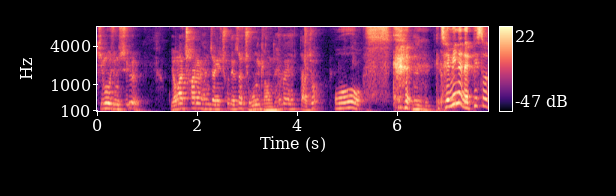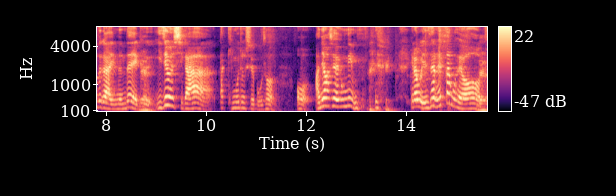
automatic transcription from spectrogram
김호중 씨를 영화 촬영 현장에 초대해서 좋은 경험도 해가 했다죠. 오, 그, 그 재밌는 에피소드가 있는데, 그 네. 이재훈 씨가 딱 김호중 씨를 보고서, 어, 안녕하세요, 형님. 이라고 인사를 했다고 해요. 네, 네.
